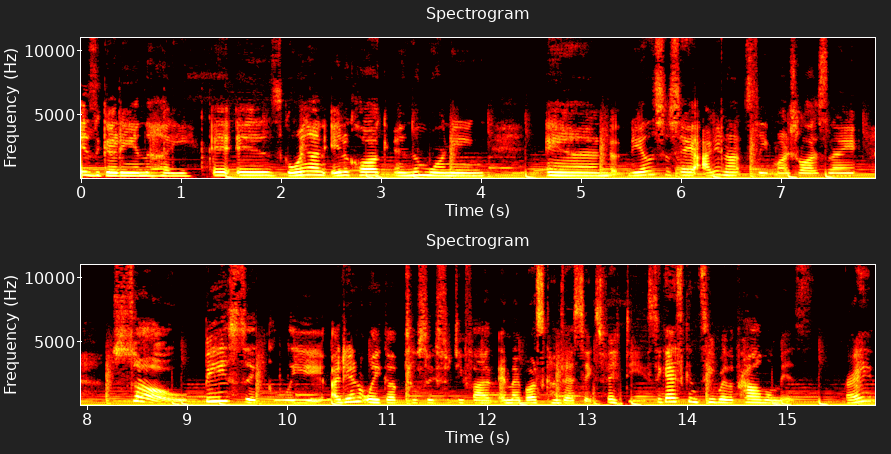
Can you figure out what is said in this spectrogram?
is goody in the hoodie? It is going on 8 o'clock in the morning, and needless to say, I did not sleep much last night. So basically, I didn't wake up till 6:55, and my bus comes at 6:50. So you guys can see where the problem is, right?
